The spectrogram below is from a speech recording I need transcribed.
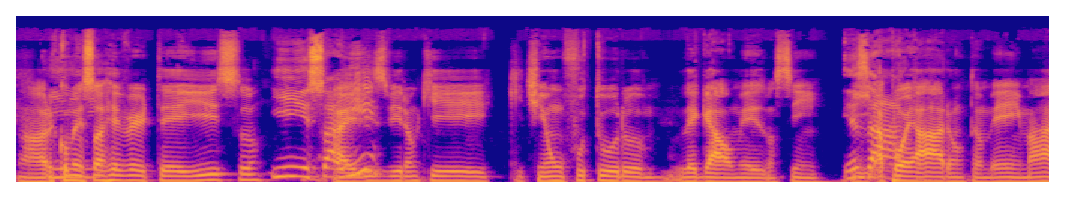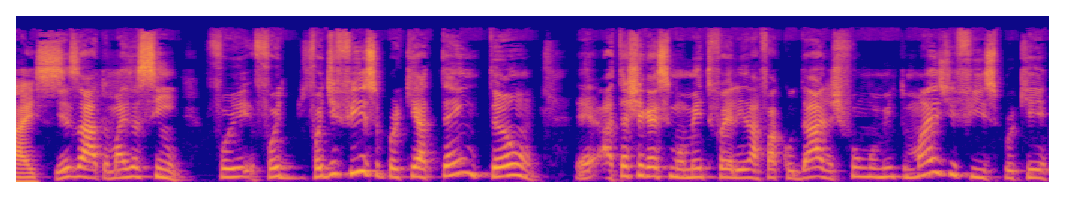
Na hora que E- começou a reverter isso, Isso aí, aí, eles viram que, que tinha um futuro legal mesmo, assim. Exato. E apoiaram também mais. Exato, mas assim, foi, foi, foi difícil, porque até então, é, até chegar esse momento, foi ali na faculdade, acho que foi um momento mais difícil, porque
